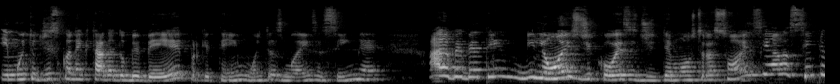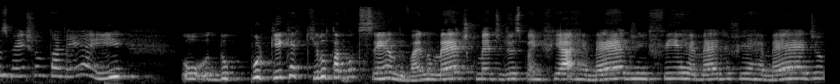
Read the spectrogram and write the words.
e muito desconectada do bebê, porque tem muitas mães assim, né? Ah, o bebê tem milhões de coisas, de demonstrações, e ela simplesmente não tá nem aí o, do porquê que aquilo tá acontecendo. Vai no médico, o médico diz para enfiar remédio, enfia remédio, enfia remédio,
